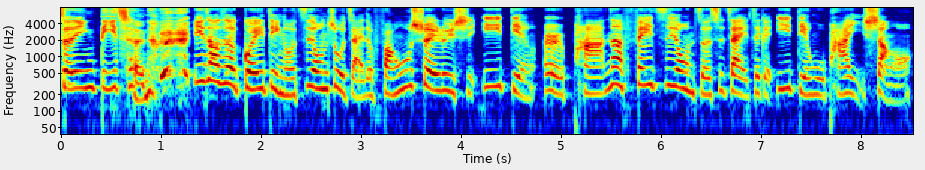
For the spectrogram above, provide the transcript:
声音低沉。依照这个规定哦，自用住宅的房屋税率是一点二趴，那非自用则是在这个一点五趴以上哦。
